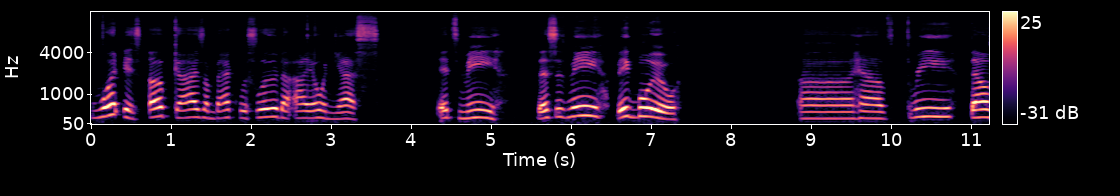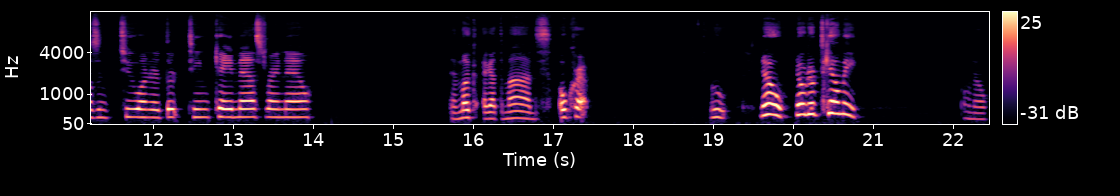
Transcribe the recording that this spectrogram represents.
What is up, guys? I'm back with Slither.io, and yes, it's me. This is me, Big Blue. Uh, I have 3,213k mass right now. And look, I got the mods. Oh crap. Ooh. No, no, don't kill me. Oh no.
